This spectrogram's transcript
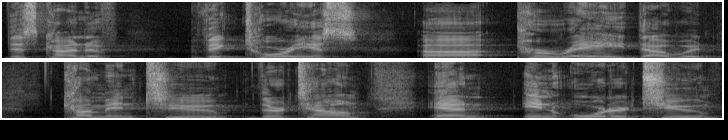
this kind of victorious uh, parade that would come into their town. And in order to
